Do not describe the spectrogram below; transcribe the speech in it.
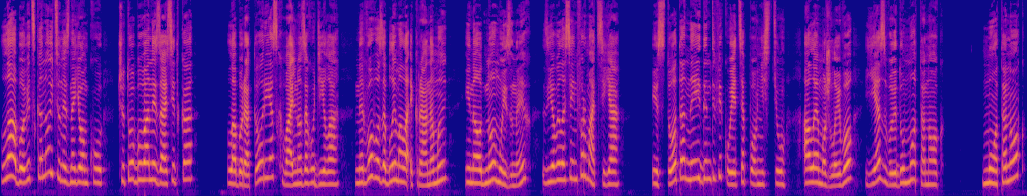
Лабо, відскануй цю незнайомку, чи то, бува, не засідка. Лабораторія схвально загуділа, нервово заблимала екранами, і на одному із них з'явилася інформація. Істота не ідентифікується повністю, але, можливо, є з виду мотанок. Мотанок?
